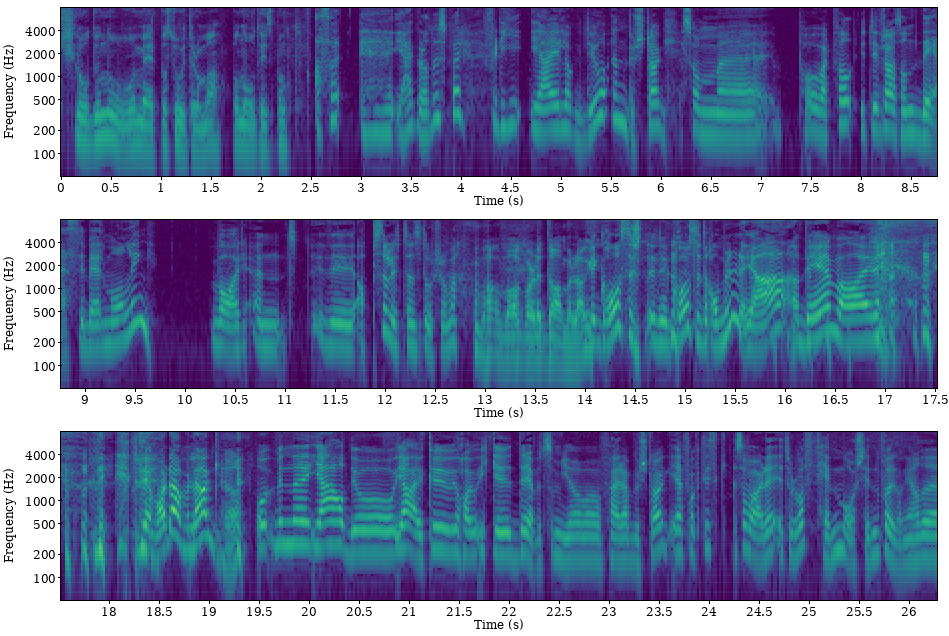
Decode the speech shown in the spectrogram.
slo du noe mer på stortromma på noe tidspunkt? Altså, eh, jeg er glad du spør. Fordi jeg lagde jo en bursdag som eh, på hvert fall ut ifra sånn desibelmåling var en, absolutt en stortromme. Hva, hva var det damelag? Det gråse, det gråse trommel, ja, det var Det, det var damelag. Ja. Og, men eh, jeg hadde jo Jeg jo ikke, har jo ikke drevet så mye å feire bursdag. Jeg faktisk, så var det, jeg tror det var fem år siden forrige gang jeg hadde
